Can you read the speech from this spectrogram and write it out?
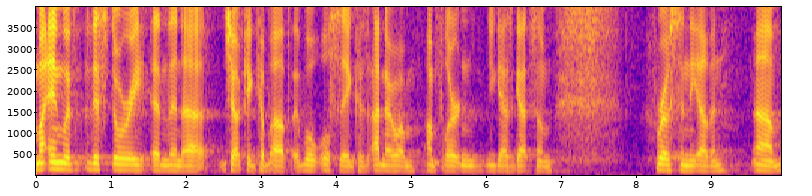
To end with this story, and then uh, Chuck can come up and we'll, we'll sing because I know I'm, I'm flirting. You guys got some roast in the oven. Um,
